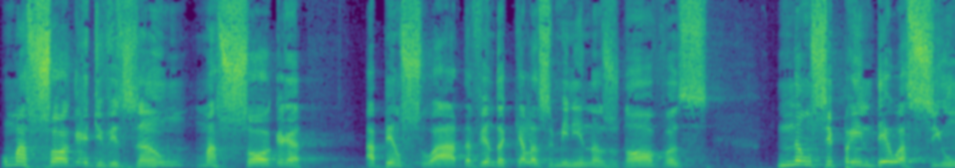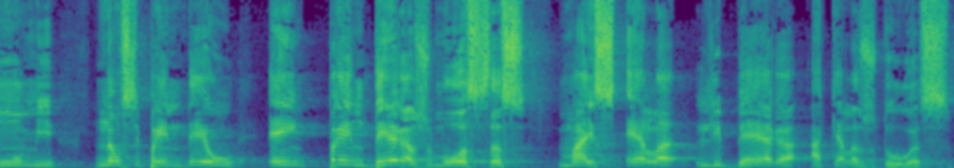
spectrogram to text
Uma sogra de visão, uma sogra abençoada, vendo aquelas meninas novas, não se prendeu a ciúme, não se prendeu em prender as moças, mas ela libera aquelas duas.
